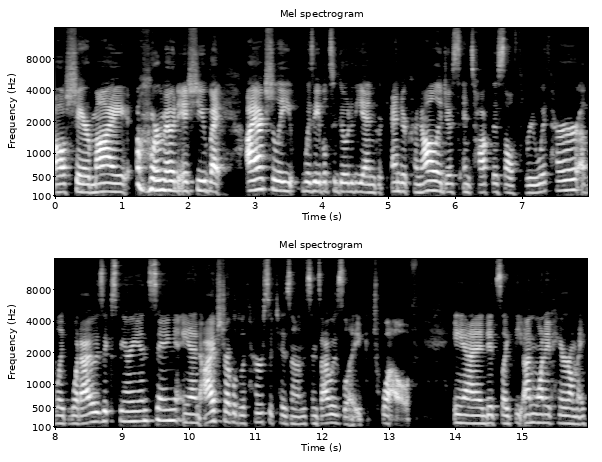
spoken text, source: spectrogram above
I'll share my hormone issue, but I actually was able to go to the endocrinologist and talk this all through with her of like what I was experiencing. And I've struggled with hirsutism since I was like 12. And it's like the unwanted hair on my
